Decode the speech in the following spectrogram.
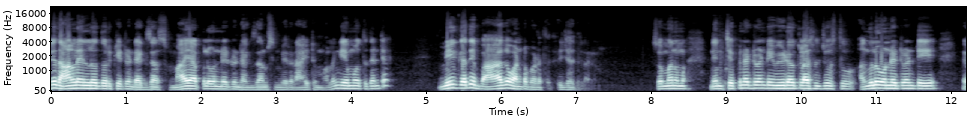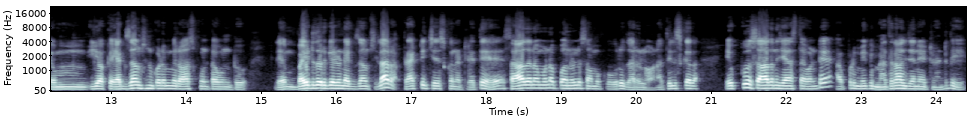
లేదా ఆన్లైన్లో దొరికేటువంటి ఎగ్జామ్స్ మా యాప్లో ఉండేటువంటి ఎగ్జామ్స్ మీరు రాయటం మూలంగా ఏమవుతుందంటే మీకు అది బాగా వంట పడుతుంది విద్యార్థులకు సో మనం నేను చెప్పినటువంటి వీడియో క్లాసులు చూస్తూ అందులో ఉన్నటువంటి ఈ యొక్క ఎగ్జామ్స్ని కూడా మీరు రాసుకుంటూ ఉంటూ లే- బయట దొరికేటువంటి ఎగ్జామ్స్ ఇలా ప్రాక్టీస్ చేసుకున్నట్లయితే సాధనమున పనులు సమకూరు ధరలో. నాకు తెలుసు కదా ఎక్కువ సాధన చేస్తామంటే అప్పుడు మీకు మెథడాలజీ అనేటువంటిది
